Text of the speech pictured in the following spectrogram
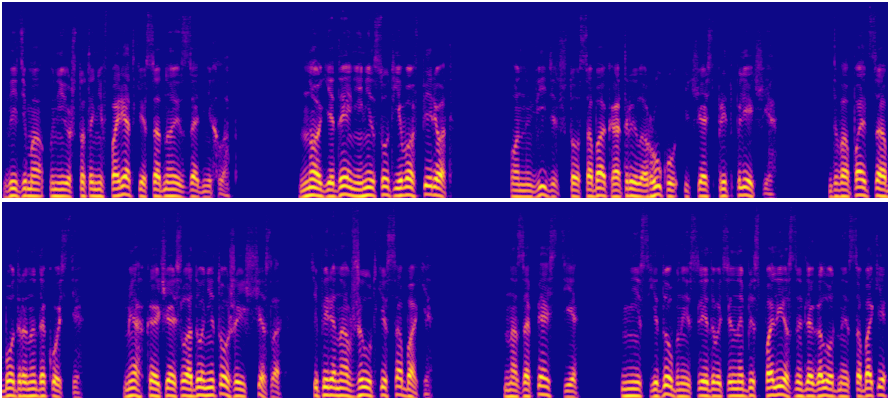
Видимо, у нее что-то не в порядке с одной из задних лап. Ноги Дэнни несут его вперед. Он видит, что собака отрыла руку и часть предплечья. Два пальца ободраны до кости. Мягкая часть ладони тоже исчезла, теперь она в желудке собаки. На запястье, несъедобный следовательно, бесполезный для голодной собаки,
